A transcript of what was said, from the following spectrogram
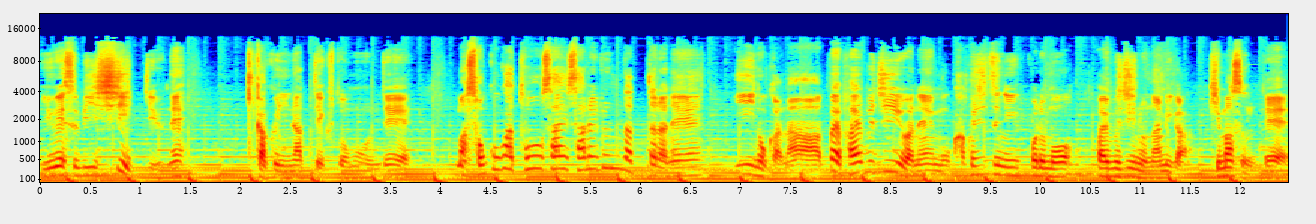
USB-C っていうね、規格になっていくと思うんで、まあそこが搭載されるんだったらね、いいのかな。やっぱり 5G はね、もう確実にこれも 5G の波が来ますんで、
